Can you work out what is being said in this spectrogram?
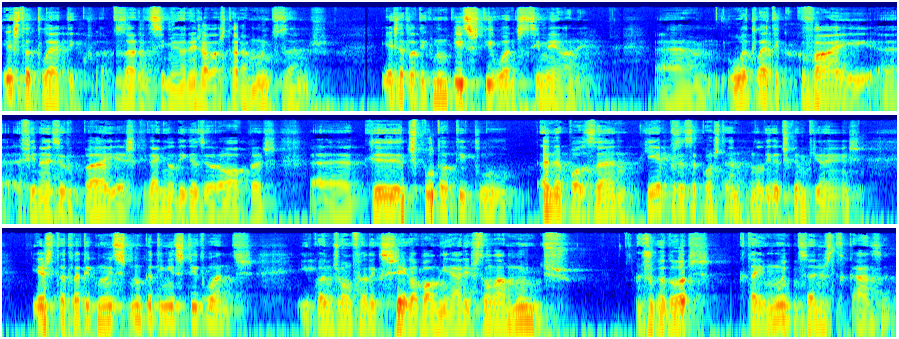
este Atlético, apesar de Simeone já lá estar há muitos anos, este Atlético nunca existiu antes de Simeone. Ah, o Atlético que vai uh, a finais europeias, que ganha Ligas Europas, uh, que disputa o título ano após ano, que é a presença constante na Liga dos Campeões, este Atlético não nunca tinha existido antes. E quando João Félix chega ao balneário, estão lá muitos jogadores que têm muitos anos de casa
